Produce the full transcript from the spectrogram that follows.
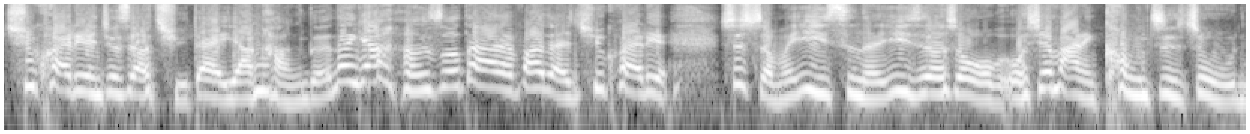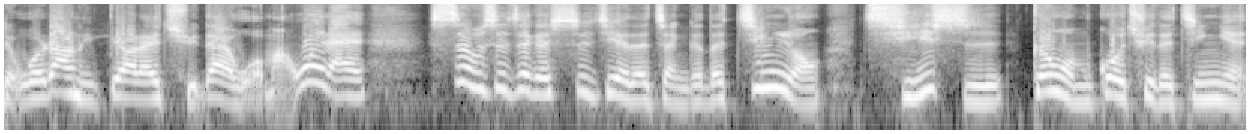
区块链就是要取代央行的。那央行说他要来发展区块链是什么意思呢？意思就是说我我先把你控制住，我让你不要来取代我嘛。未来是不是这个世界的整个的金融，其实跟我们过去的经验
